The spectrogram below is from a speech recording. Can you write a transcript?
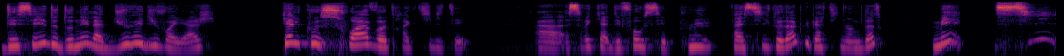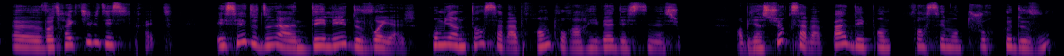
d'essayer de donner la durée du voyage, quelle que soit votre activité. Euh, c'est vrai qu'il y a des fois où c'est plus facile que d'autres, plus pertinent que d'autres, mais si euh, votre activité s'y prête, essayez de donner un délai de voyage. Combien de temps ça va prendre pour arriver à destination? Alors bien sûr que ça ne va pas dépendre forcément toujours que de vous,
